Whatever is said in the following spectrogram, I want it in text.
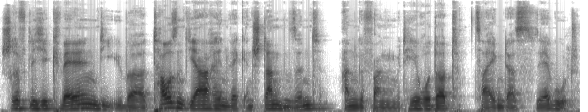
Schriftliche Quellen, die über tausend Jahre hinweg entstanden sind, angefangen mit Herodot, zeigen das sehr gut.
